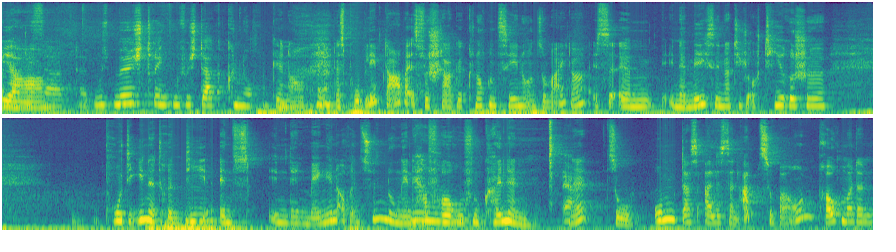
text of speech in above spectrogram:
ja. gesagt. Muss Milch trinken für starke Knochen. Genau. Das Problem dabei ist für starke Knochenzähne und so weiter, ist ähm, in der Milch sind natürlich auch tierische Proteine drin, die mhm. in den Mengen auch Entzündungen mhm. hervorrufen können. Ja. Ne? So, um das alles dann abzubauen, braucht man dann,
